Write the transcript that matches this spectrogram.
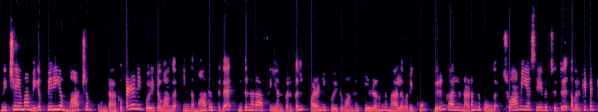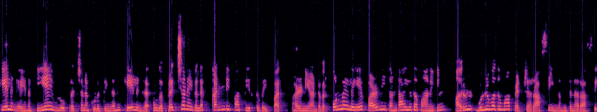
நிச்சயமா மிகப்பெரிய மாற்றம் உண்டாகும். பழனி போயிட்டு வாங்க. இந்த மாதத்துல மிதுனராசி அன்பர்கள் பழனி போயிட்டு வாங்க. கீழிருந்து மேல வரைக்கும் வெறுங்காலில் நடந்து போங்க. சுவாமிய சேவிச்சுட்டு அவர்கிட்ட கேளுங்க. எனக்கு ஏன் இவ்வளவு பிரச்சனை கொடுத்தீங்கன்னு கேளுங்க. உங்க பிரச்சனைகளை கண்டிப்பா தீர்த்து வைப்பார் பழனி ஆண்டவர். உண்மையிலேயே பழனி தண்டாயுத பாணியின் அருள் முழுவதுமா பெற்ற ராசி இந்த மிதுன ராசி.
